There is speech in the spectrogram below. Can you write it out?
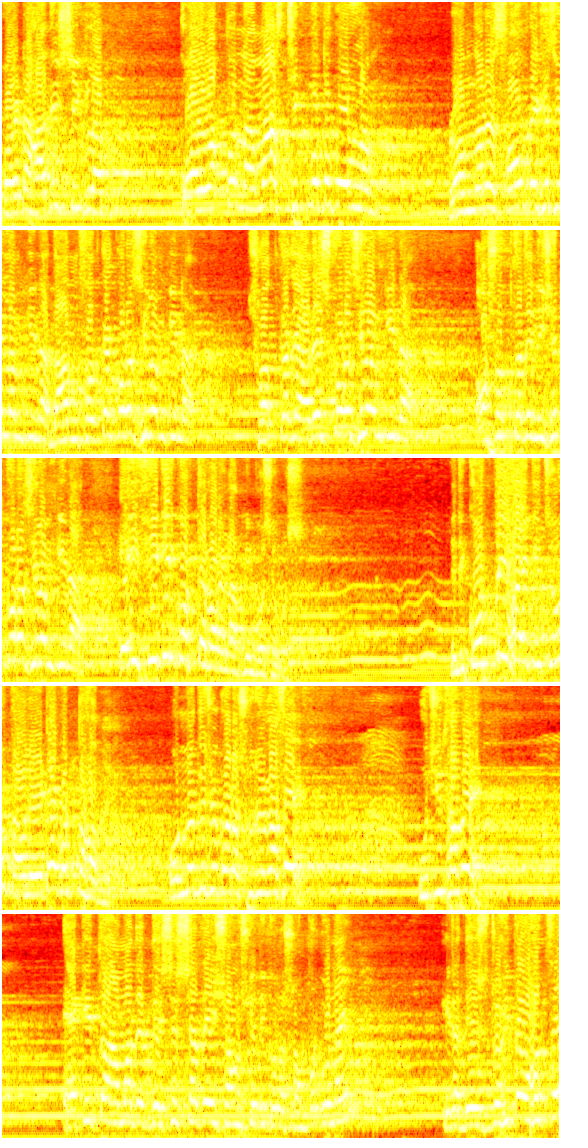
কয়টা হাদিস শিখলাম? কয় বক্ত নামাজ ঠিক মতো পড়লাম? রমজানের সব রেখেছিলাম কিনা? দান সৎকার করেছিলাম কিনা? সৎ কাজে আদেশ করেছিলাম কিনা? অসৎ কাজে নিষেধ করেছিলাম কিনা? এই ফিকির করতে পারেন আপনি বসে বসে। যদি করতেই হয় কিছু, তাহলে এটা করতে হবে। অন্য কিছু করার সুযোগ আছে? উচিত হবে? একই তো আমাদের দেশের সাথে এই সংস্কৃতি কোনো সম্পর্ক নাই। এটা দেশদ্রোহিতাও হচ্ছে।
